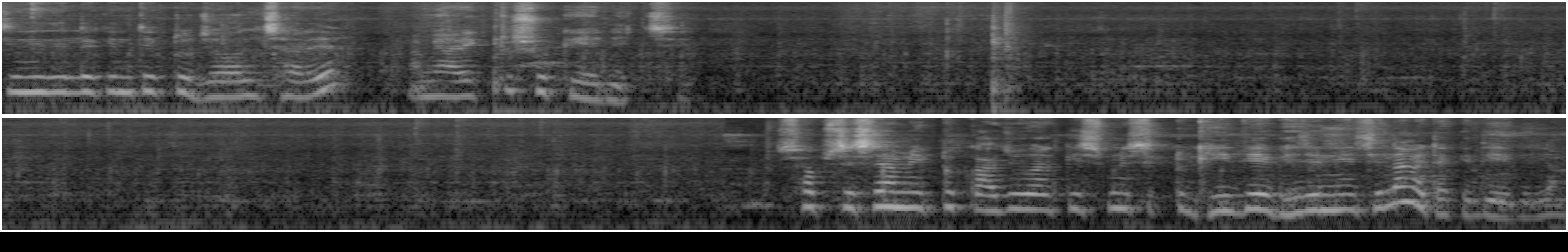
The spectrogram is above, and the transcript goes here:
চিনি দিলে কিন্তু একটু জল ছাড়ে। আমি আর একটু শুকিয়ে নিচ্ছি। সবশেষে আমি একটু কাজু আর কিশমিশ একটু ঘি দিয়ে ভেজে নিয়েছিলাম, এটাকে দিয়ে দিলাম।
